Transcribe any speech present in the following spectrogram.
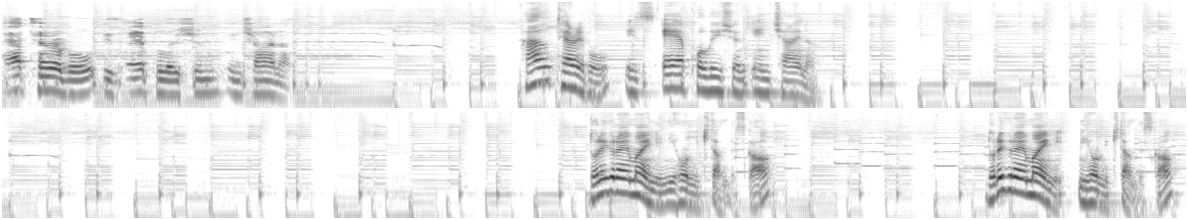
How terrible is air pollution in China? How terrible is air pollution in China? どれぐらい前に日本に来たんですか？どれぐらい前に日本に来たんですか？どれぐらい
